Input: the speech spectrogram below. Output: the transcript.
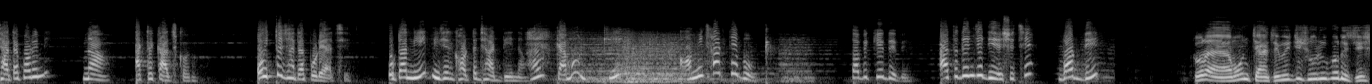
ঝাঁটা পড়েনি? না একটা কাজ করো। ওই তো ঝাঁটা পড়ে আছে। ওটা নিয়ে নিজের ঘরটা ঝাড় দিয়ে নাও। হ্যাঁ? কেমন? কি? আমি ঝাড় দেবো? তবে কে দেবে? এতদিন যে দিয়ে এসেছে বড়দি। তোরা এমন চেঁচেমেচি শুরু করেছিস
